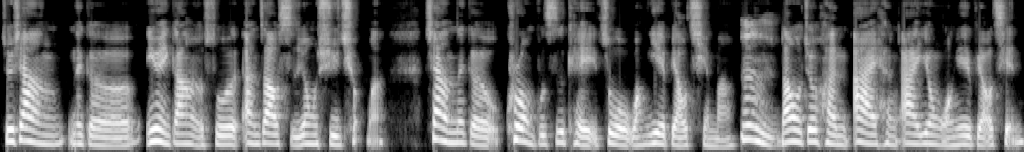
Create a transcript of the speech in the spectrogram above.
就像那个，因为你刚刚有说按照使用需求嘛，像那个 Chrome 不是可以做网页标签吗？嗯，然后我就很爱很爱用网页标签。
